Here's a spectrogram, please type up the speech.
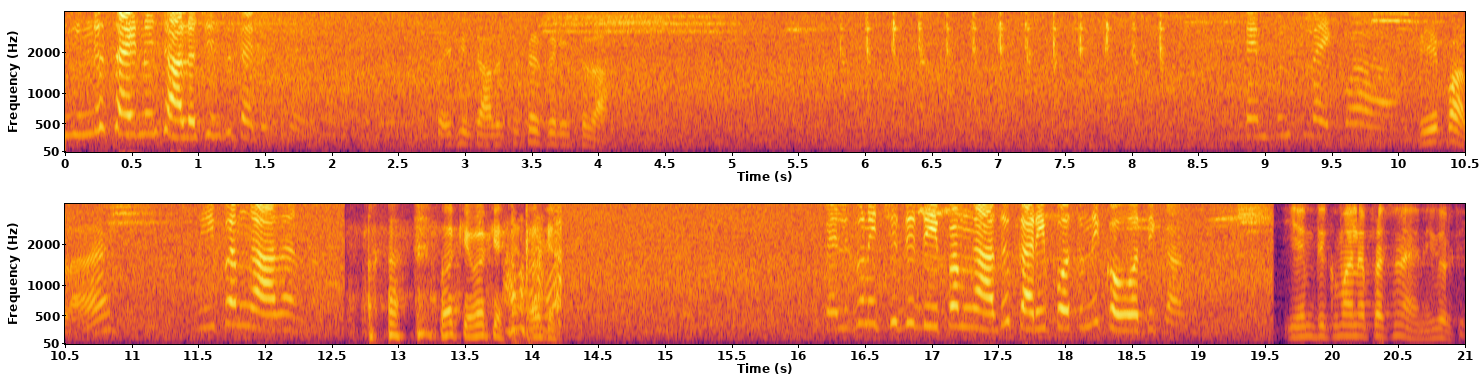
హిందూ సైడ్ నుంచి ఆలోచించి తెలుస్తుంది. సైడ్ నుంచి ఆలోచిస్తే తెలుస్తుందా? టెంపుల్స్లో ఎక్కువ దీపాలా? దీపం కాదన్న. ఓకే ఓకే ఓకే. వెలుగునిచ్చింది దీపం కాదు కరిగిపోతుంది కొవ్వొత్తి కాదు. ఏం దిక్కుమాలిన ప్రశ్న ఇదొకటి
